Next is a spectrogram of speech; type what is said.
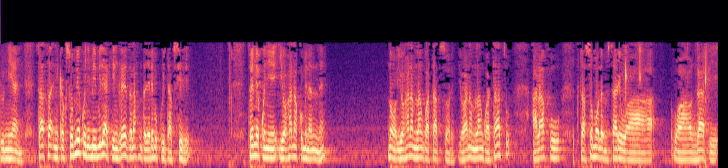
duniani. Sasa nikakusomea kwenye bibilia ya kiingereza alafu nitajaribu kuitafsiri. Twende kwenye yohana kumi na nne. No yohana mlango wa tatu sorry. Yohana mlango wa tatu alafu tutasoma ule mstari wa wa ngapi?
